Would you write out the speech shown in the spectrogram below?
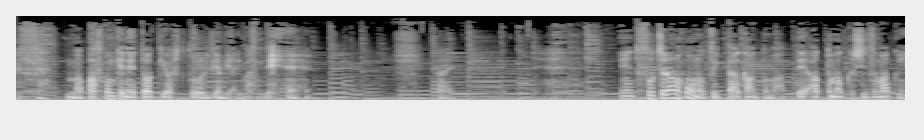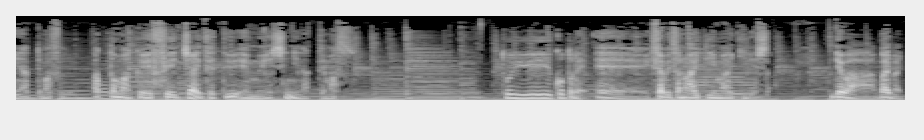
まあ、パソコン系ネットワーク系は一通り全部やりますんで。はい。えーと、そちらの方の Twitter アカウントもあって、アットマークシズマックになってます。アットマーク SHIZUMAC になってます。ということで、えー、久々の IT マイティでした。では、バイバイ。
